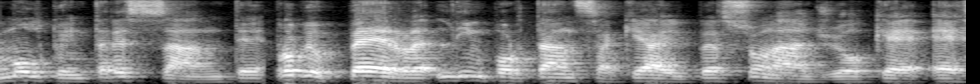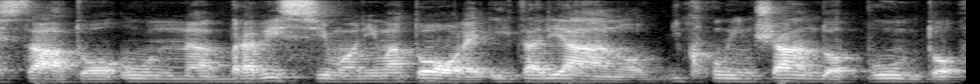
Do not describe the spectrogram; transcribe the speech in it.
molto interessante proprio per l'importanza che ha il personaggio, che è stato un bravissimo animatore italiano, cominciando appunto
